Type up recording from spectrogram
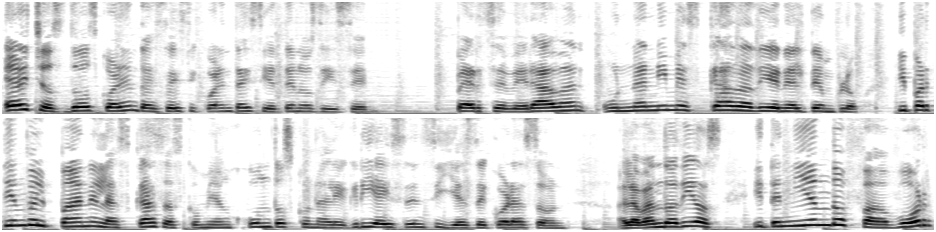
Hechos 2, 46 y 47 nos dicen, perseveraban unánimes cada día en el templo y partiendo el pan en las casas comían juntos con alegría y sencillez de corazón, alabando a Dios y teniendo favor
